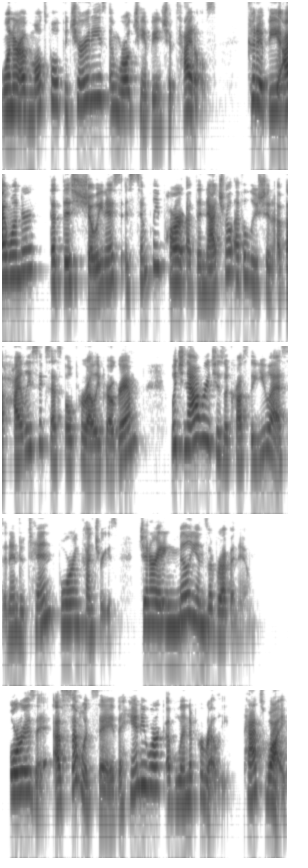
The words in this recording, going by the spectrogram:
winner of multiple futurities and world championship titles. Could it be, I wonder, that this showiness is simply part of the natural evolution of the highly successful Parelli program, which now reaches across the U.S. and into 10 foreign countries, generating millions of revenue? Or is it, as some would say, the handiwork of Linda Parelli, Pat's wife,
